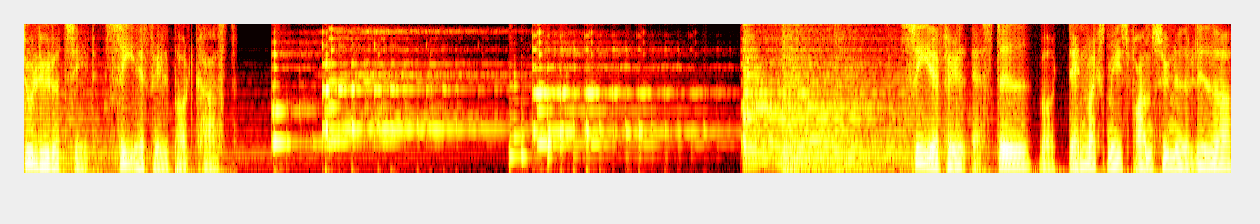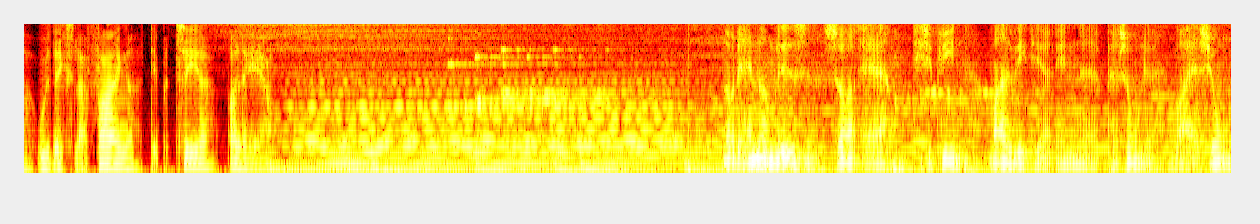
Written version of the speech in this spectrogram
Du lytter til et CFL-podcast. CFL er stedet, hvor Danmarks mest fremsynede ledere udveksler erfaringer, debatterer og lærer. Når det handler om ledelse, så er disciplin meget vigtigere end øh, personlig variation.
